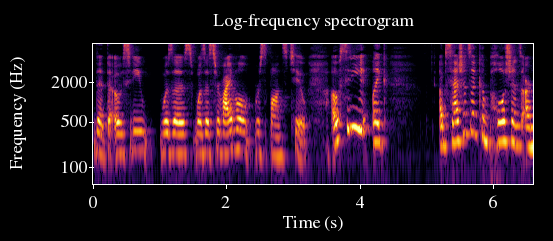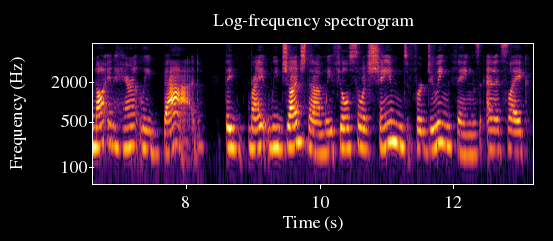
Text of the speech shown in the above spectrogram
that the OCD was a was a survival response to? OCD like obsessions and compulsions are not inherently bad. They right? We judge them. We feel so ashamed for doing things and it's like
